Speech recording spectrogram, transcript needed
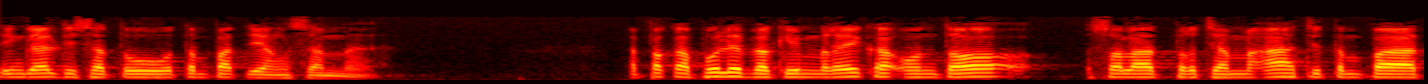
tinggal di satu tempat yang sama. Apakah boleh bagi mereka untuk sholat berjamaah di tempat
